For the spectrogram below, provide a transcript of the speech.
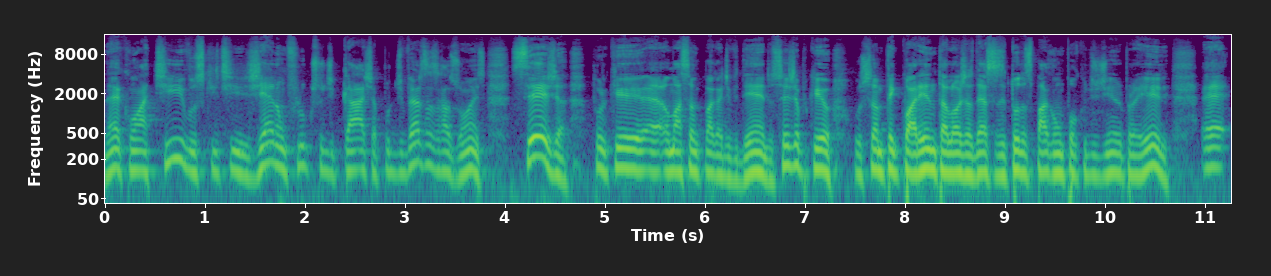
né, com ativos que te geram fluxo de caixa por diversas razões, seja porque é uma ação que paga dividendos, seja porque o, Sam tem 40 lojas dessas e todas pagam um pouco de dinheiro para ele, é,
